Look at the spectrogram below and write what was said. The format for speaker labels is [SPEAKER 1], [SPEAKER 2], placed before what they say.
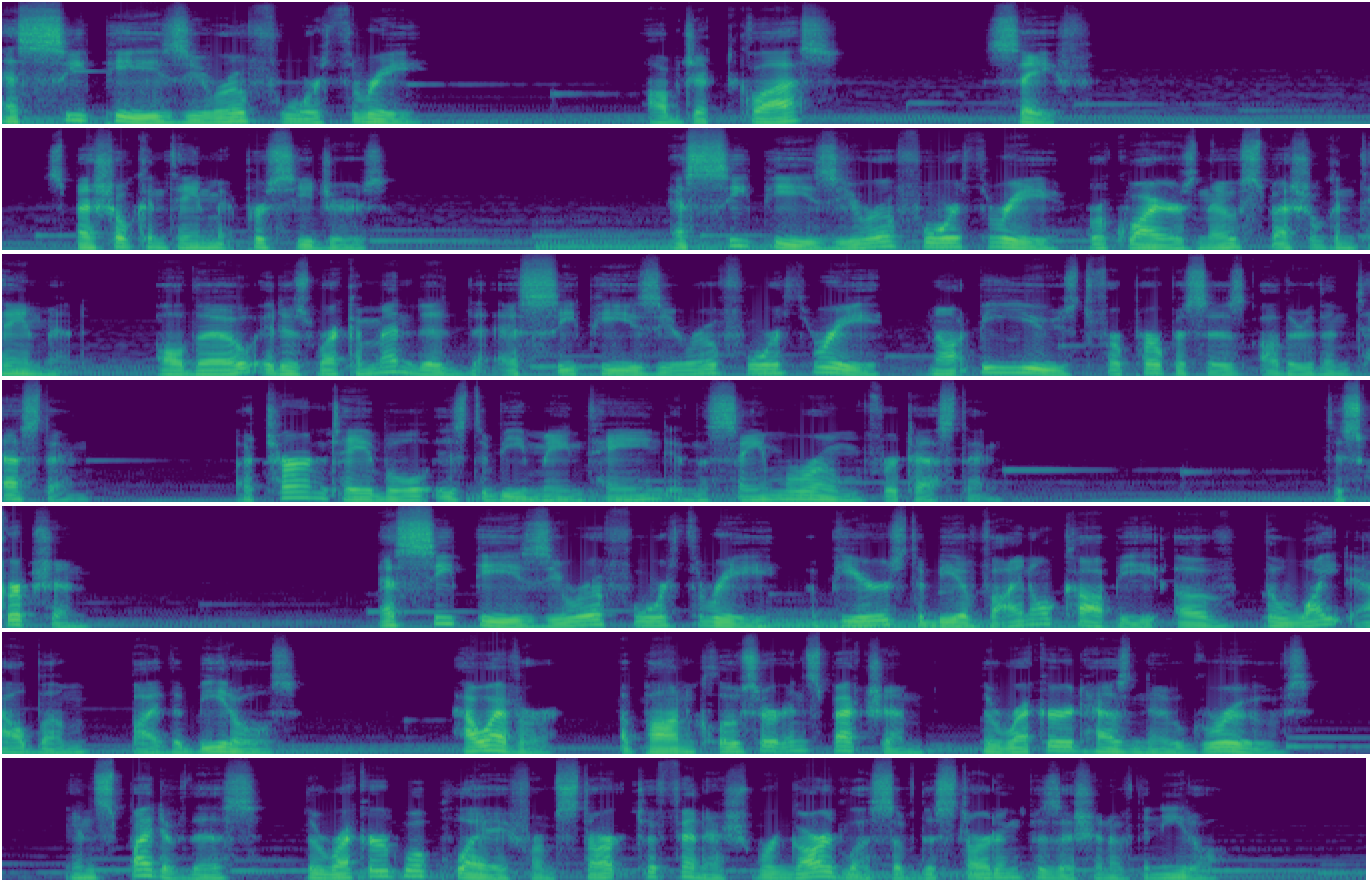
[SPEAKER 1] SCP-043 Object Class? Safe. Special Containment Procedures. SCP-043 requires no special containment, although it is recommended that SCP-043 not be used for purposes other than testing. A turntable is to be maintained in the same room for testing. Description SCP-043 appears to be a vinyl copy of The White Album by the Beatles. However, upon closer inspection, the record has no grooves. In spite of this, the record will play from start to finish regardless of the starting position of the needle.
